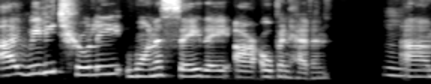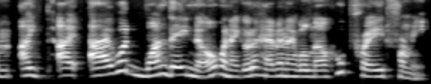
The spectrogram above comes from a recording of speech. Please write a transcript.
I really truly want to say they are open heaven. Mm. Um, I, I, I would one day know when I go to heaven, I will know who prayed for me.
